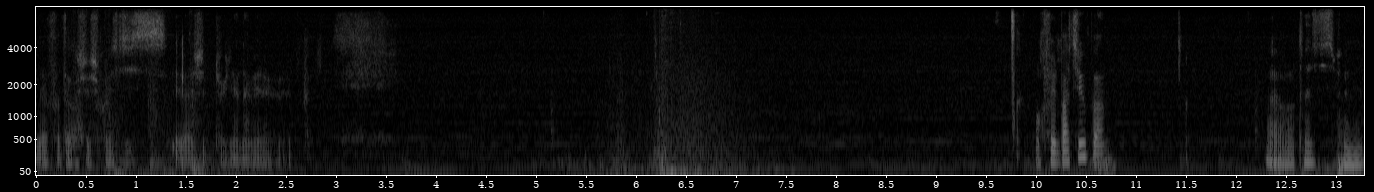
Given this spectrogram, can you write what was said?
Là, faudra que je choisisse. Et là, j'ai plus rien à up. On refait une partie ou pas Avantage disponible.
